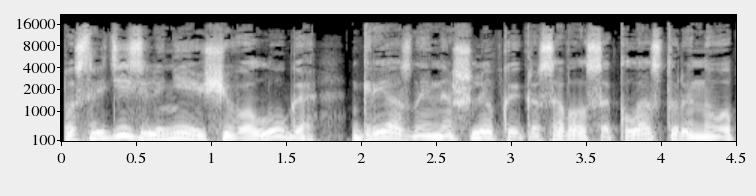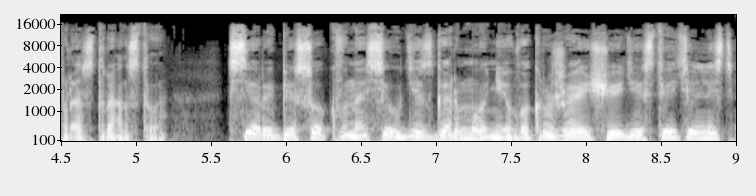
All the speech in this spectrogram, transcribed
Посреди зеленеющего луга грязной нашлепкой красовался кластер иного пространства. Серый песок вносил дисгармонию в окружающую действительность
